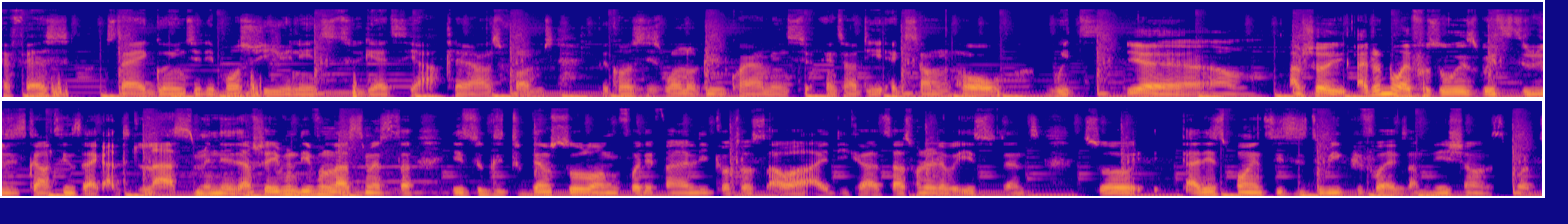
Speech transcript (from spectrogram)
FS started going to the bursary units to get their clearance forms because it's one of the requirements to enter the exam hall with. Yeah, um, I'm sure I don't know why folks always wait to do these kind of things like at the last minute. I'm sure even even last semester it took it took them so long before they finally got us our ID cards. That's 100 level A students. So at this point, this is the week before examinations, but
